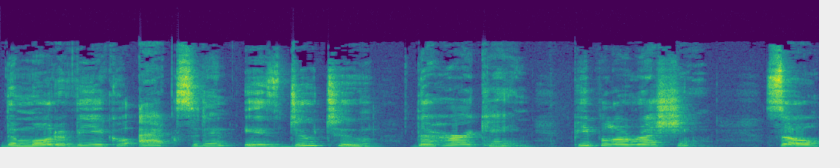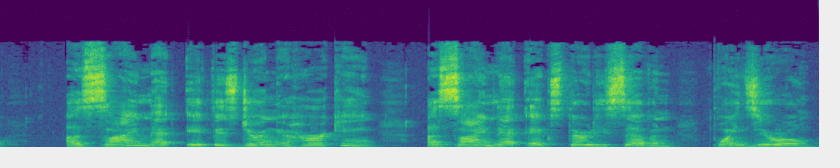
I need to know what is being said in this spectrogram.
the motor vehicle accident is due to the hurricane. People are rushing. So assign that if it's during a hurricane, assign that X37.0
